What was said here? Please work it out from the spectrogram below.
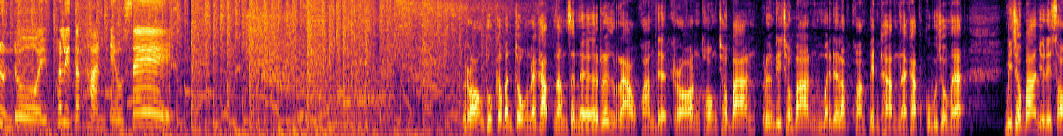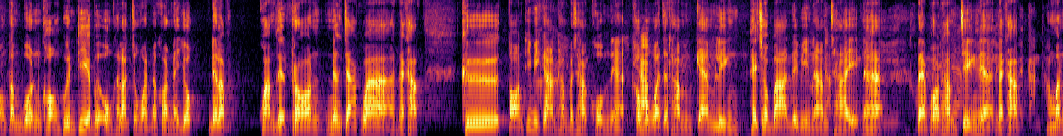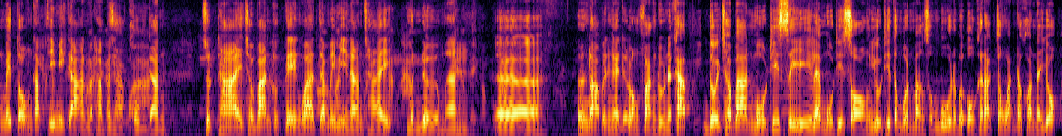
นุนโดยผลิตภัณฑ์เอลเซ่ร้องทุกข์กับบรรจงนะครับนำเสนอเรื่องราวความเดือดร้อนของชาวบ้าน เรื่องที่ชาวบ้านไม่ได้รับความเป็นธรรมนะครับคุณผู้ชมฮะมีชาวบ้านอยู่ใน 2 ตำบลของพื้นที่อำเภอองคลักษ์จังหวัดนครนายก ได้รับความเดือดร้อนเนื่องจากว่านะครับคือตอนที่มีการทำประชาคมเนี่ยเขาบอกว่าจะทำแก้มลิงให้ชาวบ้านได้มีน้ำใช้นะฮะ แต่พอทำจริงเนี่ยนะครับมันไม่ตรงกับที่มีการมาทำประชาคมกัน สุดท้ายชาวบ้านก็เกรงว่าจะไม่มีน้ำใช้เหมือนเดิมฮะเออเรื่องราวเป็นยังไงเดี๋ยวลองฟังดูนะครับ โดยชาวบ้านหมู่ทีสี่ 4 และหมู่ที่ 2 อยู่ที่ตำบลบางสมบูรณ์อำเภอองครักษ์จังหวัดนครนายก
